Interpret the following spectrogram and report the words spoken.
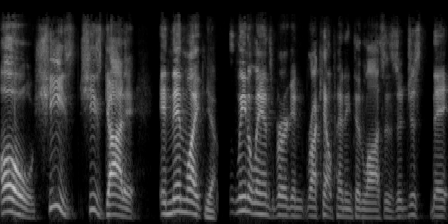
oh, she's she's got it. And then like yeah. Lina Lansberg and Raquel Pennington losses are just they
